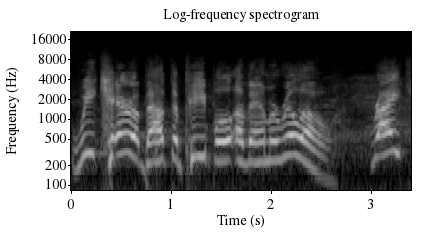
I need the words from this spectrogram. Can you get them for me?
We care about the people of Amarillo, right?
